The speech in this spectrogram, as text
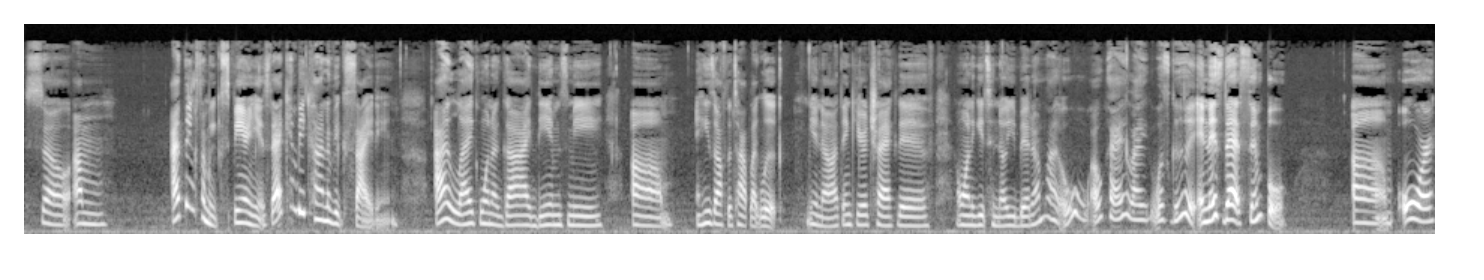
So, um, I think from experience, that can be kind of exciting. I like when a guy DMs me um, and he's off the top, like, look, you know, I think you're attractive. I want to get to know you better. I'm like, oh, okay, like, what's good? And it's that simple. Um, or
